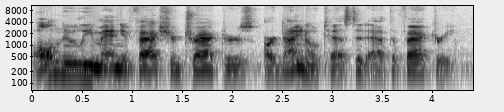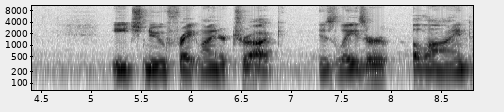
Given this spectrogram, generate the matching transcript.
All newly manufactured tractors are dyno tested at the factory. Each new Freightliner truck is laser aligned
